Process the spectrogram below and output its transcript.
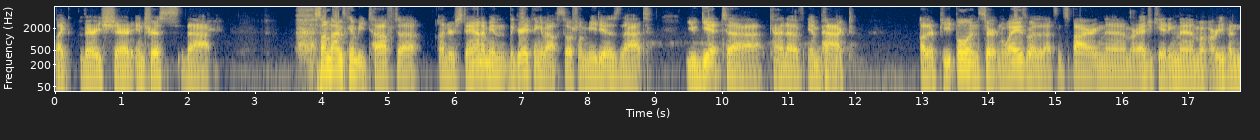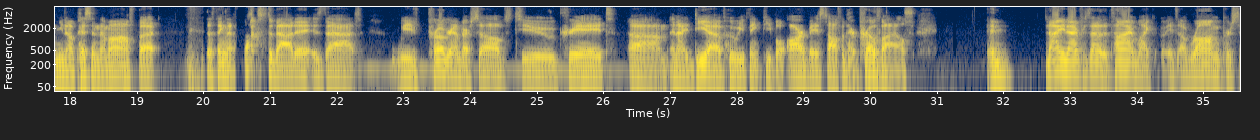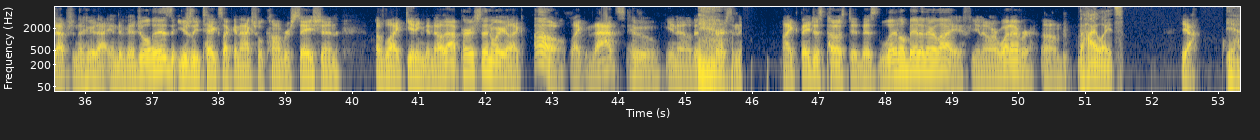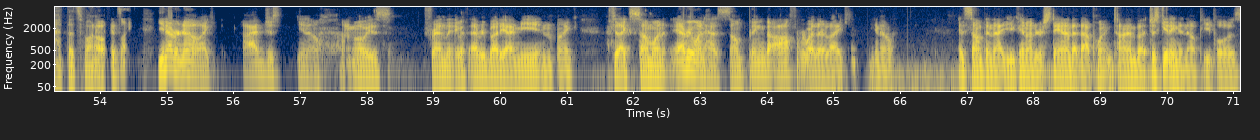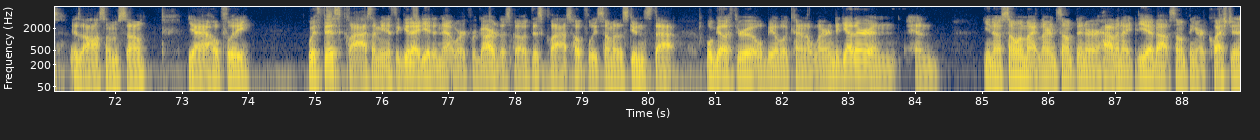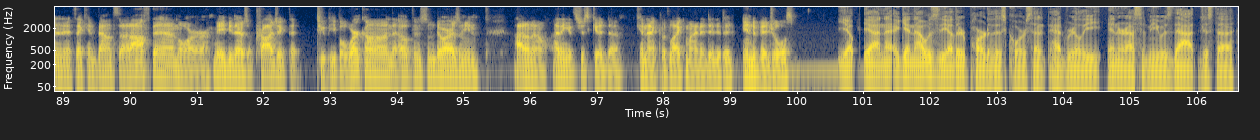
like very shared interests that sometimes can be tough to understand. I mean, the great thing about social media is that you get to kind of impact other people in certain ways, whether that's inspiring them or educating them or even, you know, pissing them off. But the thing that sucks about it is that we've programmed ourselves to create um, an idea of who we think people are based off of their profiles. And 99% of the time, like it's a wrong perception of who that individual is. It usually takes like an actual conversation of like getting to know that person where you're like, oh, like that's who, you know, this yeah. person is. Like they just posted this little bit of their life, you know, or whatever. Um the highlights. Yeah. Yeah, that's funny. Oh, it's like you never know. Like I've just, you know, I'm always friendly with everybody I meet and like I feel like someone everyone has something to offer, whether like, you know, it's something that you can understand at that point in time. But just getting to know people is is awesome. So yeah, hopefully with this class, I mean it's a good idea to network regardless, but with this class, hopefully some of the students that will go through it will be able to kind of learn together and and you know someone might learn something or have an idea about something or a question and if they can bounce that off them or maybe there's a project that two people work on that opens some doors i mean I don't know. I think it's just good to connect with like-minded individuals. Yep. Yeah. And again, that was the other part of this course that had really interested me was that just the,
